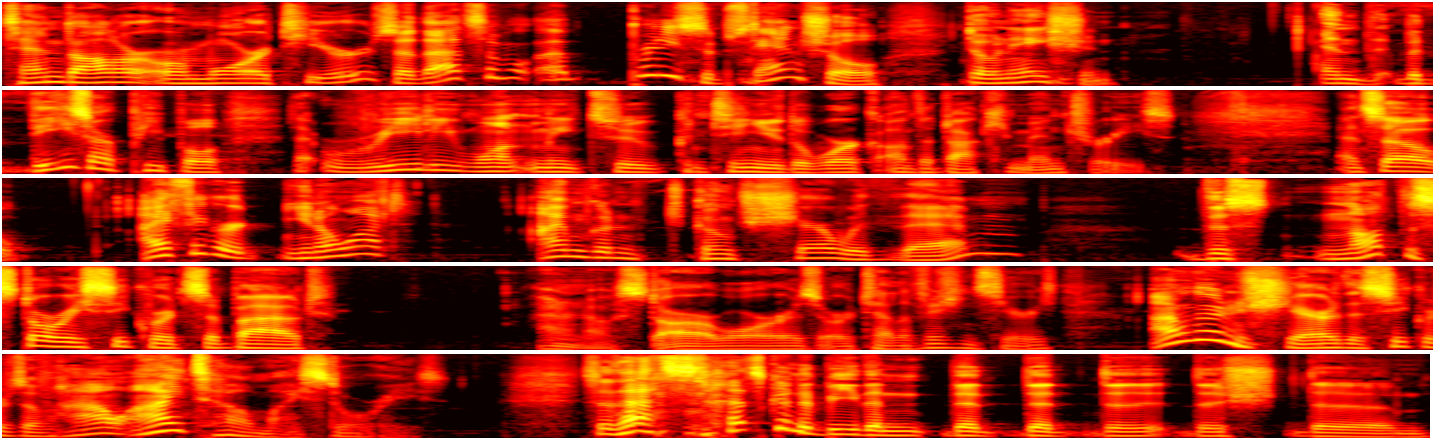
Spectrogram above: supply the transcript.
$10 or more tier. So that's a, a pretty substantial donation. And but these are people that really want me to continue the work on the documentaries. And so I figured, you know what? I'm going to, going to share with them this not the story secrets about I don't know Star Wars or television series. I'm going to share the secrets of how I tell my stories. So that's that's going to be the the the the the the,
